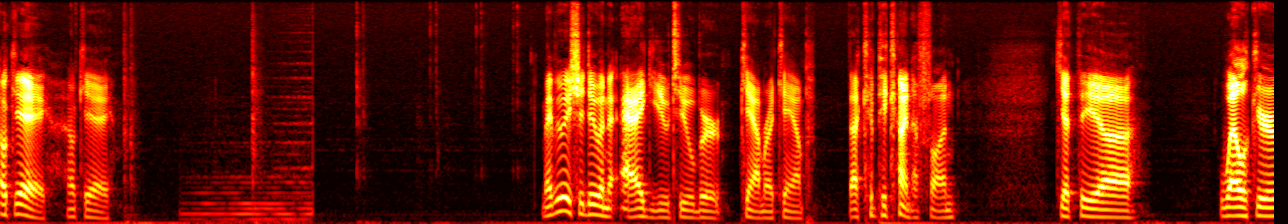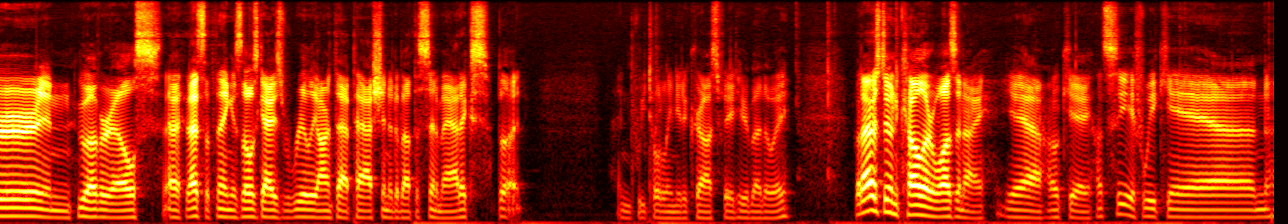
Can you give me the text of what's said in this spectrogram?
Okay, okay. Maybe we should do an ag YouTuber camera camp. That could be kind of fun. Get the uh, Welker and whoever else. Uh, that's the thing is those guys really aren't that passionate about the cinematics, but and we totally need a crossfade here, by the way. But I was doing color, wasn't I? Yeah. Okay. Let's see if we can.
